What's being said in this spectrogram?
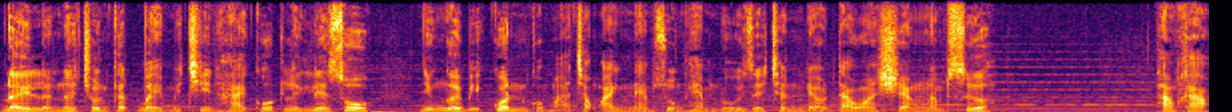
Đây là nơi chôn cất 79 hài cốt lính Liên Xô, những người bị quân của Mã Trọng Anh ném xuống hẻm núi dưới chân đèo Dawansheng năm xưa. Tham khảo,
